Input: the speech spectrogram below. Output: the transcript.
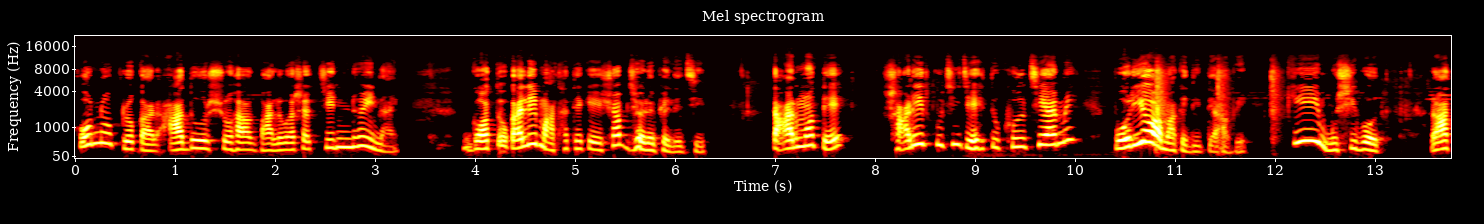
কোনো প্রকার আদর, সোহাগ, ভালোবাসার চিহ্নই নাই। গতকালই মাথা থেকে এসব ঝেড়ে ফেলেছি। তার মতে, শাড়ির কুচি যেহেতু খুলছি আমি, পরিও আমাকে দিতে হবে। কি মুসিবত! রাত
